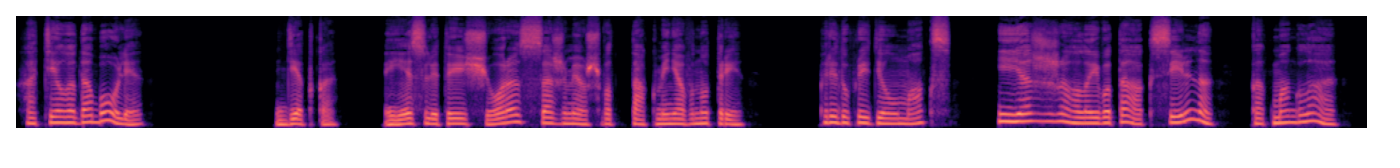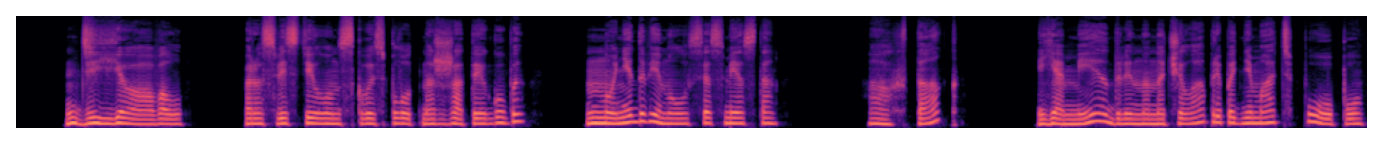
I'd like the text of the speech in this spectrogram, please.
Хотела до боли. «Детка, если ты еще раз сожмешь вот так меня внутри, предупредил Макс, и я сжала его так сильно, как могла. «Дьявол!» — просвистел он сквозь плотно сжатые губы, но не двинулся с места. «Ах так?» Я медленно начала приподнимать попу,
